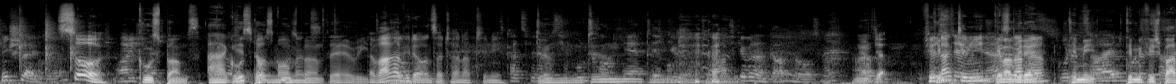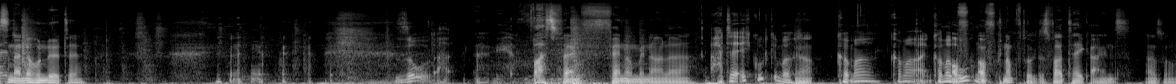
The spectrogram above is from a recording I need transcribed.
Nicht schlecht, oder? So, Goosebumps. Ah, Goosebumps Goosebumps, Moments. Goosebumps da war er wieder, unser Turn-Up, Timmy. Dum, dum, dum. Ich gehe wieder in den Garten raus, ne? Ja. Ja. Vielen Dank, Timmy. Timmy? Geh mal wieder, Timmy, Zeit, Timmy, viel Spaß Zeit. in deiner Hundehütte. So, Was für ein phänomenaler hat er echt gut gemacht. Ja. Kann man, kann man, ein- kann man auf, buchen. auf Knopfdruck. Das war Take 1. Also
